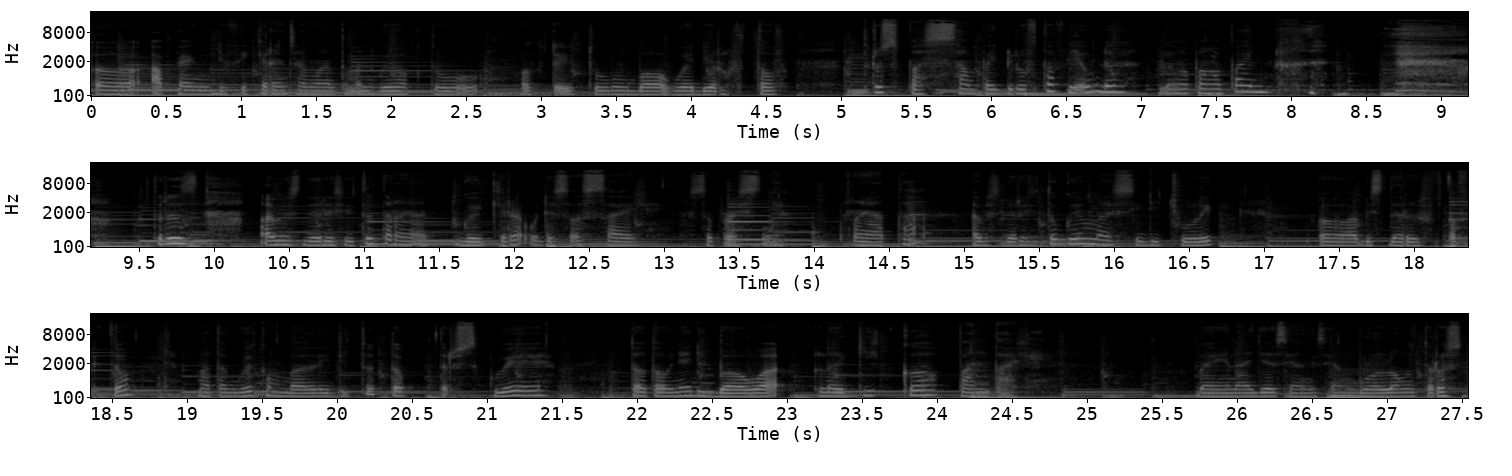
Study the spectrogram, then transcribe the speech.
uh, apa yang dipikirin sama teman gue waktu waktu itu bawa gue di rooftop. Terus pas sampai di rooftop ya udah gak ngapa-ngapain terus abis dari situ ternyata gue kira udah selesai surprise-nya. Ternyata abis dari situ gue masih diculik uh, abis dari rooftop itu mata gue kembali ditutup. Terus gue tau dibawa lagi ke pantai. Bayangin aja siang-siang bolong terus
